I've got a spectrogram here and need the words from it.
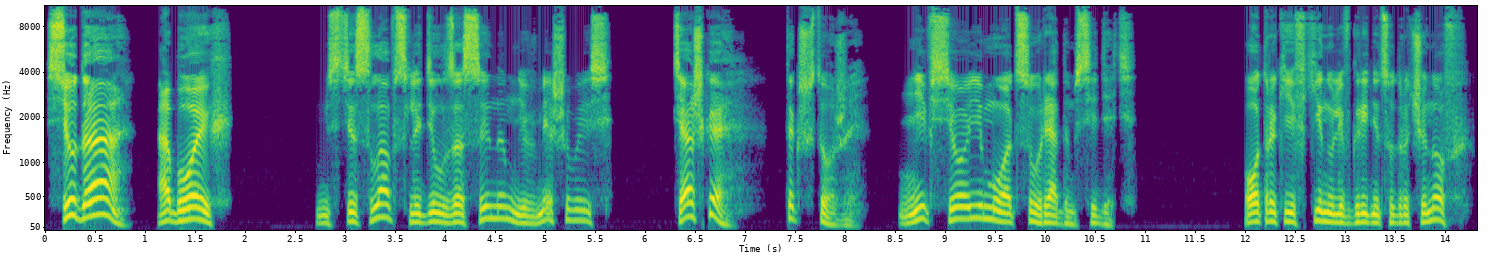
«Сюда! Обоих!» Мстислав следил за сыном, не вмешиваясь. «Тяжко? Так что же, не все ему отцу рядом сидеть». Отроки вкинули в гридницу дручунов,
